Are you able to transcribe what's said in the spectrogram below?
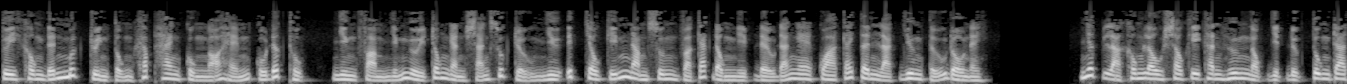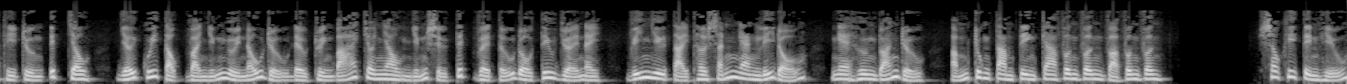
tuy không đến mức truyền tụng khắp hang cùng ngõ hẻm của đất thục, nhưng phạm những người trong ngành sản xuất rượu như Ích Châu Kiếm Nam Xuân và các đồng nghiệp đều đã nghe qua cái tên Lạc Dương Tử Đồ này. Nhất là không lâu sau khi thanh hương ngọc dịch được tung ra thị trường Ích Châu, giới quý tộc và những người nấu rượu đều truyền bá cho nhau những sự tích về tử đồ tiêu duệ này, ví như tại thơ sánh ngang lý đổ, nghe hương đoán rượu, ẩm trung tam tiên ca vân vân và vân vân. Sau khi tìm hiểu,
